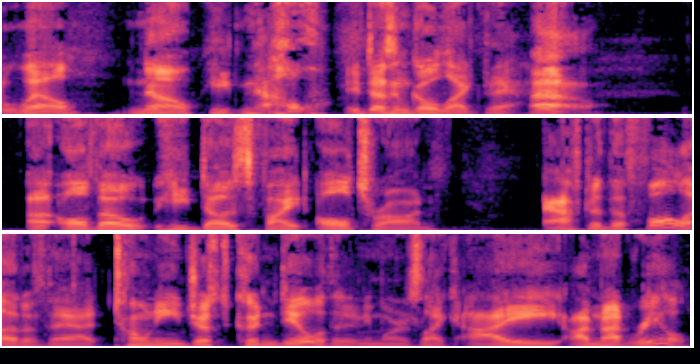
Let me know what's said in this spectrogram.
Well, no, he no, it doesn't go like that. Oh. Uh, although he does fight Ultron, after the fallout of that, Tony just couldn't deal with it anymore. It's like I, I'm not real.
